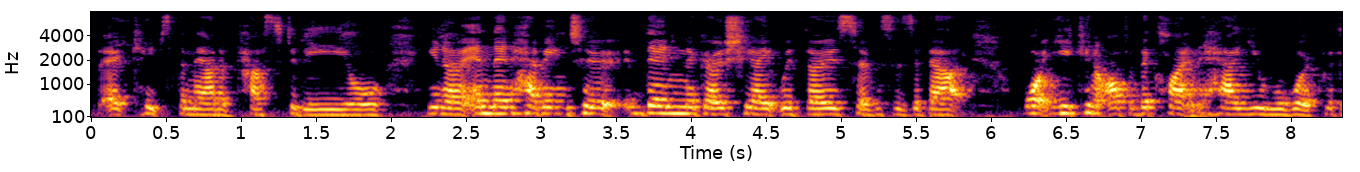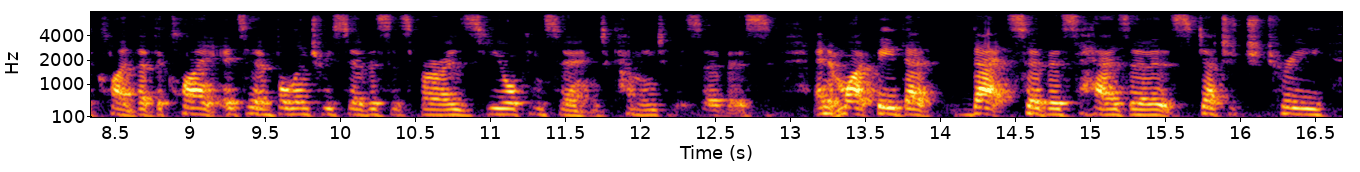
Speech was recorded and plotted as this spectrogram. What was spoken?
it keeps them out of custody or, you know, and then having to then negotiate with those services about what you can offer the client how you will work with the client that the client it's a voluntary service as far as you're concerned coming to the service. And it might be that that service has a statutory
